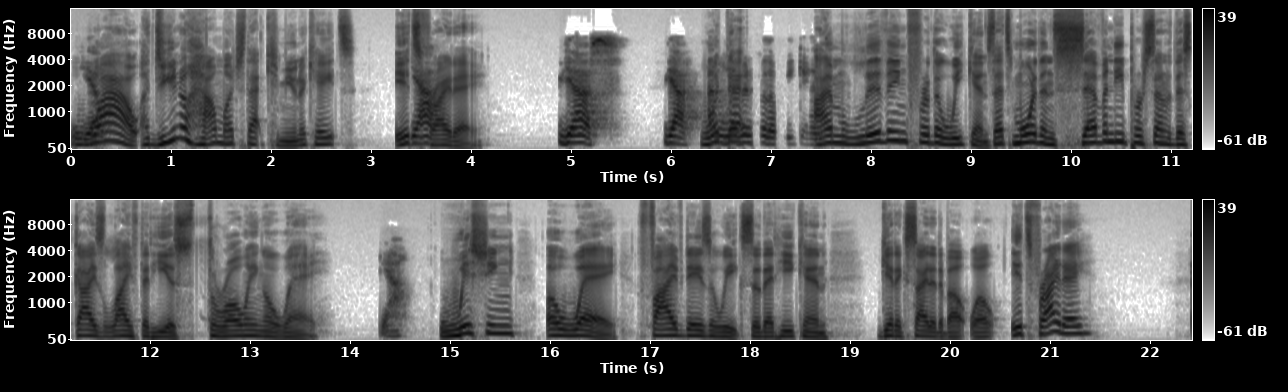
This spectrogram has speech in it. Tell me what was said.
Yep. wow. Do you know how much that communicates? It's Yeah. Friday. yes yeah What i'm that- living for the weekend I'm living for the weekends. That's more than 70% of this guy's life that he is throwing away, yeah wishing away five days a week so that he can get excited about, well, it's Friday.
